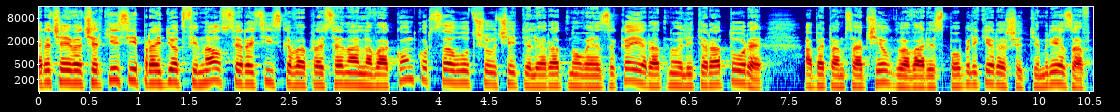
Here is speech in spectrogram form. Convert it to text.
Карачаево-Черкесии пройдет финал Всероссийского профессионального конкурса «Лучший учитель родного языка и родной литературы». Об этом сообщил глава республики Рашид Тимрезов.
